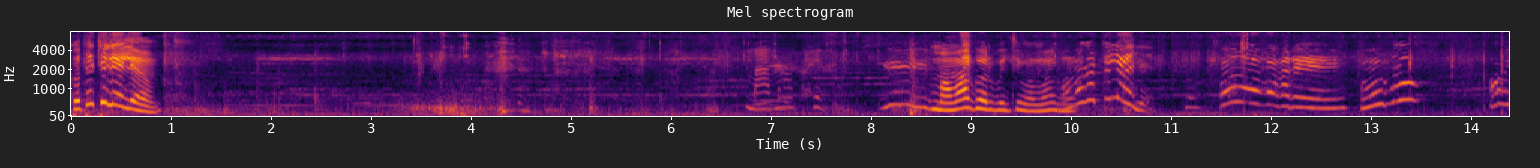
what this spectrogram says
কোথায় চলে এলাম? মামা ঘর বলছি মামা ঘর। মামা ঘর চলে এলে? ও বাবা রে। ও গো আমি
